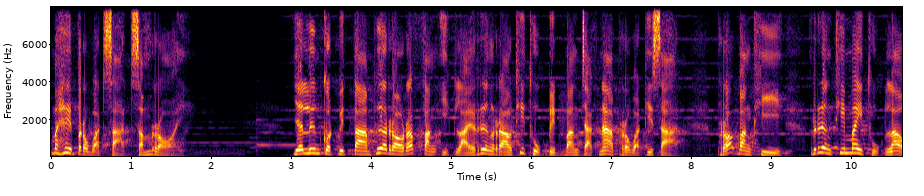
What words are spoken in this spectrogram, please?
ไม่ให้ประวัติศาสตร์ซ้ำรอย อย่าลืมกดติดตามเพื่อรอรับฟังอีกหลายเรื่องราวที่ถูกปิดบังจากหน้าประวัติศาสตร์ เพราะบางทีเรื่องที่ไม่ถูกเล่า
